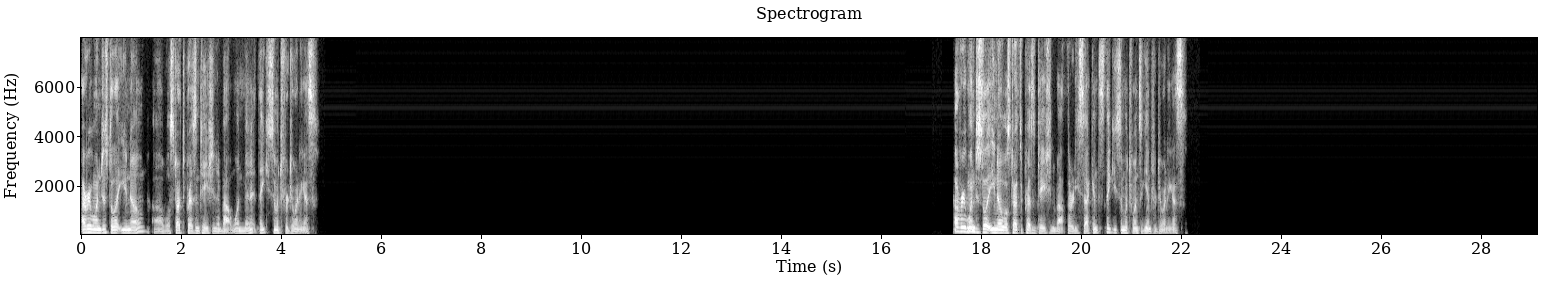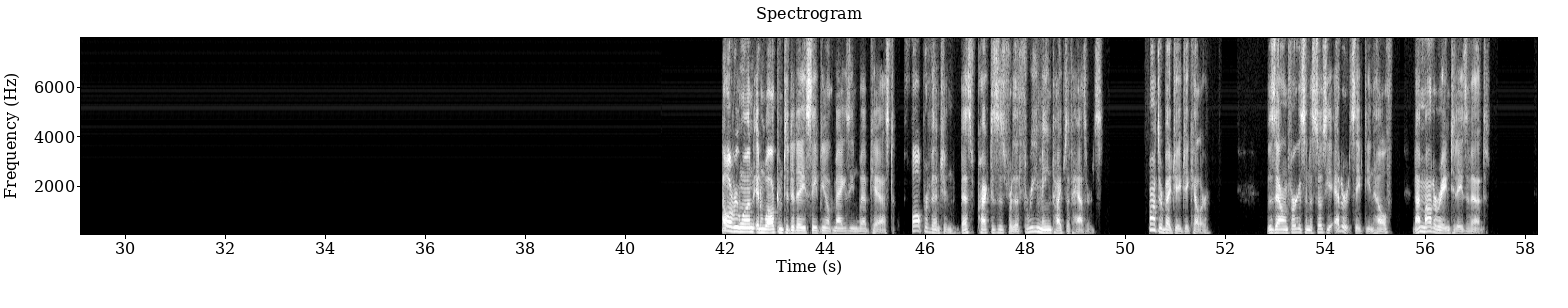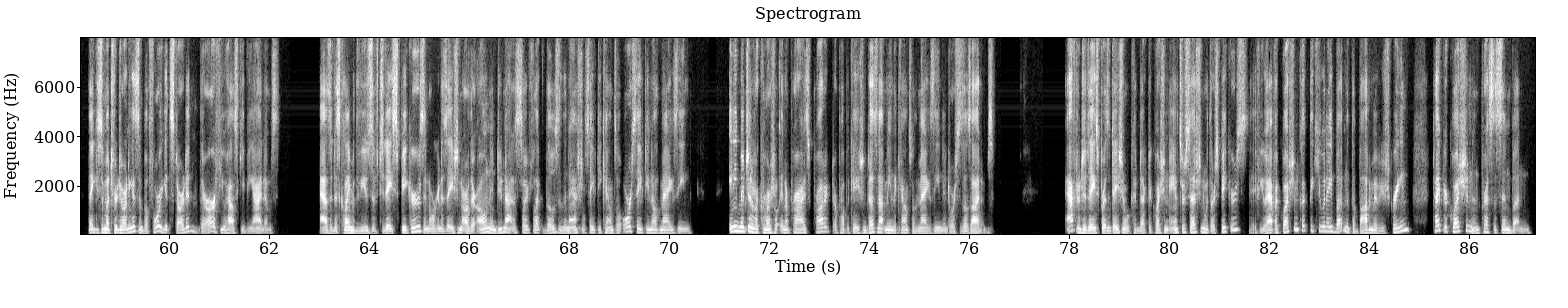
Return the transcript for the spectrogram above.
Everyone, just to let you know, uh, we'll start the presentation in about one minute. Thank you so much for joining us. Everyone, just to let you know, we'll start the presentation in about 30 seconds. Thank you so much once again for joining us. Hello, everyone, and welcome to today's Safety and Health Magazine webcast Fall Prevention Best Practices for the Three Main Types of Hazards. Sponsored by JJ Keller. This is Alan Ferguson, Associate Editor at Safety and Health, and I'm moderating today's event. Thank you so much for joining us. And before we get started, there are a few housekeeping items. As a disclaimer, the views of today's speakers and organization are their own and do not necessarily reflect those of the National Safety Council or Safety and Health Magazine any mention of a commercial enterprise, product, or publication does not mean the council of the magazine endorses those items. After today's presentation, we'll conduct a question and answer session with our speakers. If you have a question, click the Q&A button at the bottom of your screen, type your question, and press the send button.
